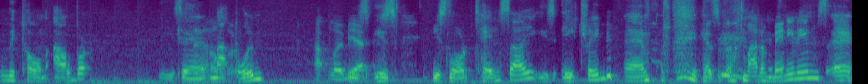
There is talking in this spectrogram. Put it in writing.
they call him Albert. He's uh, Matt Bloom. Matt Bloom, yeah. He's, he's, he's Lord Tensai. He's A Train. Um, he's a man of many names. Uh,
